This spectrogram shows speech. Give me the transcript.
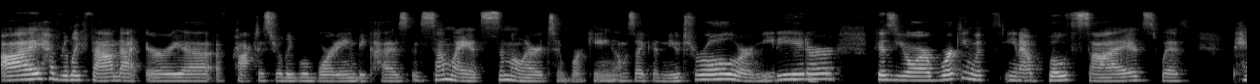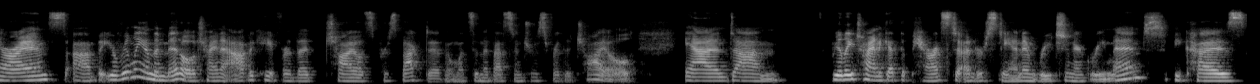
I have really found that area of practice really rewarding because, in some way, it's similar to working almost like a neutral or a mediator mm-hmm. because you're working with, you know, both sides with parents, um, but you're really in the middle trying to advocate for the child's perspective and what's in the best interest for the child. And um, really trying to get the parents to understand and reach an agreement because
